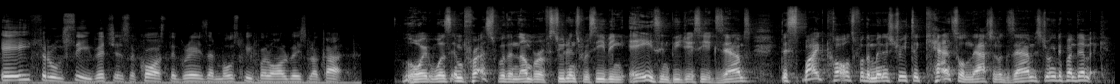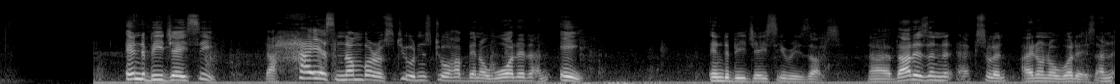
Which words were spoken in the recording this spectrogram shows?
A through C, which is, of course, the grades that most people always look at. Lloyd was impressed with the number of students receiving A's in BJC exams, despite calls for the ministry to cancel national exams during the pandemic. In the BJC, the highest number of students to have been awarded an A in the BJC results. Now, if that isn't excellent, I don't know what is. And,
